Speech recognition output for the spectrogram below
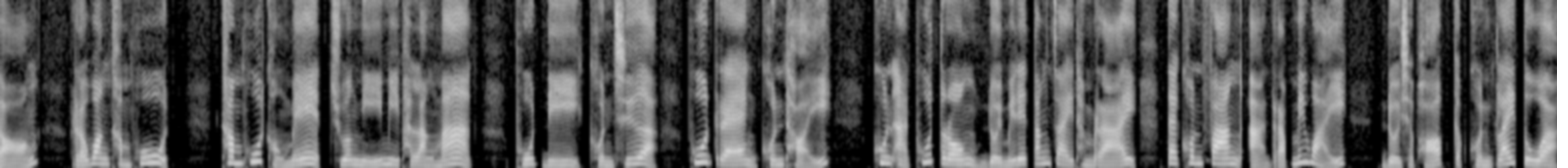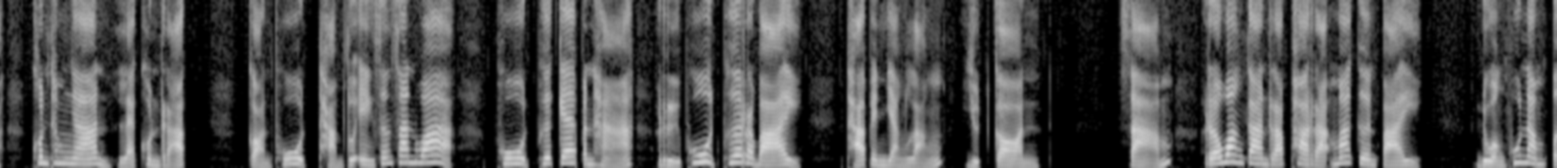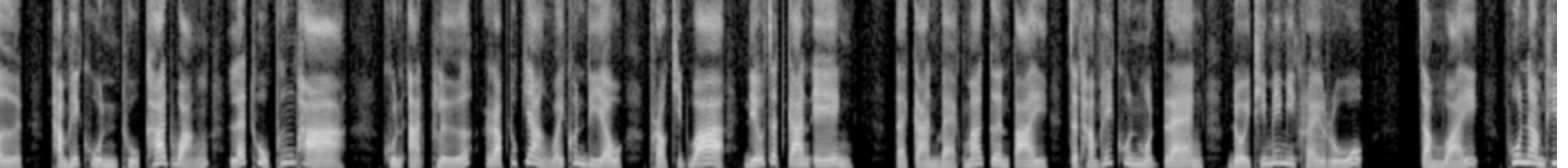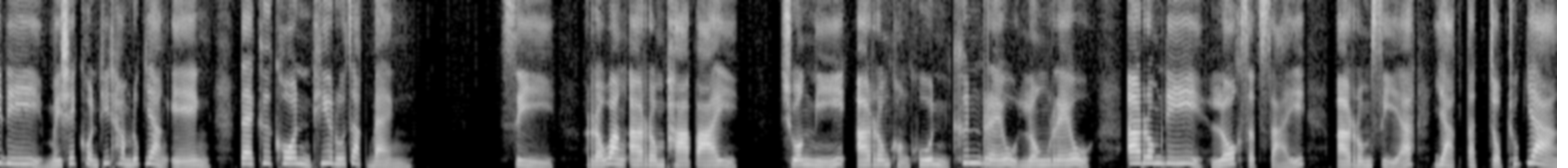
2. ระวังคำพูด คำพูดของเมธช่วงนี้มีพลังมาก พูดดี คนเชื่อ พูดแรง คนถอย คุณอาจพูดตรงโดยไม่ได้ตั้งใจทำร้าย แต่คนฟังอาจรับไม่ไหว โดยเฉพาะกับคนใกล้ตัว คนทำงานและคนรัก ก่อนพูดถามตัวเองสั้นๆว่า พูดเพื่อแก้ปัญหา หรือพูดเพื่อระบาย ถ้าเป็นอย่างหลัง หยุดก่อน 3. ระวังการรับภาระมากเกินไป ดวงผู้นำเปิดทำให้คุณถูกคาดหวังและถูกพึ่งพา คุณอาจเผลอรับทุกอย่างไว้คนเดียว เพราะคิดว่าเดี๋ยวจัดการเอง แต่การแบกมากเกินไป จะทำให้คุณหมดแรง โดยที่ไม่มีใครรู้จำไว้ ผู้นำที่ดีไม่ใช่คนที่ทำทุกอย่างเอง แต่คือคนที่รู้จักแบ่ง 4. ระวังอารมณ์พาไป ช่วงนี้อารมณ์ของคุณขึ้นเร็ว ลงเร็ว อารมณ์ดี โลกสดใส อารมณ์เสียอยากตัดจบทุกอย่าง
